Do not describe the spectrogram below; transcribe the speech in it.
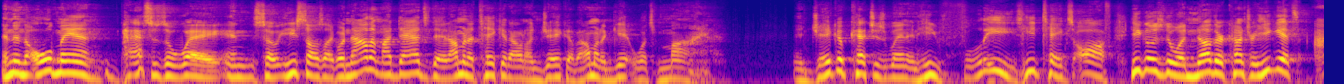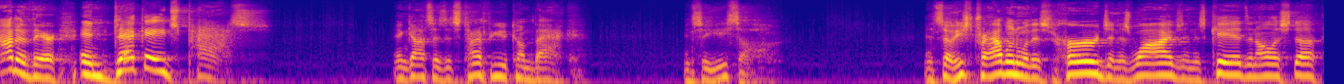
And then the old man passes away. And so Esau's like, well, now that my dad's dead, I'm going to take it out on Jacob. I'm going to get what's mine. And Jacob catches wind and he flees. He takes off. He goes to another country. He gets out of there, and decades pass. And God says, It's time for you to come back and see Esau. And so he's traveling with his herds and his wives and his kids and all this stuff.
